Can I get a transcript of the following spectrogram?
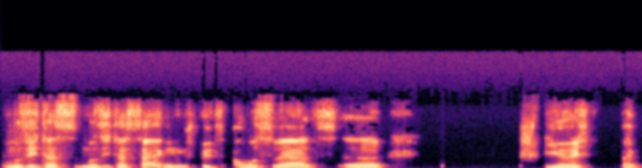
Muss ich das, muss ich das zeigen? Du spielst auswärts, äh, schwierig. Bei,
